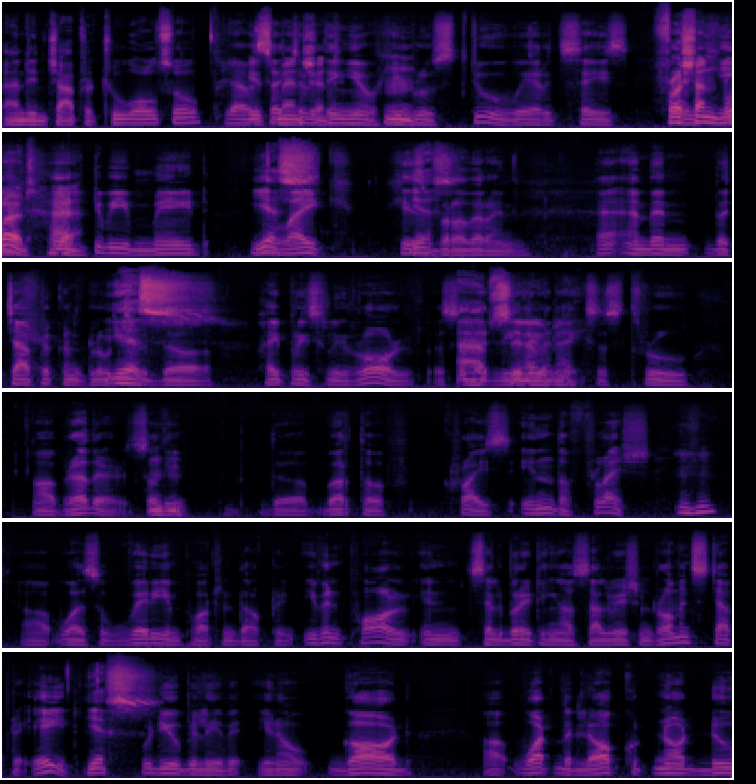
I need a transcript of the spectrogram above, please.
and in chapter 2 also, Yeah, I was actually mentioned. thinking of Hmm. Hebrews 2, where it says, Flesh and he blood, had yeah. to be made Yes. like his Yes. brethren. And then the chapter concludes Yes. with the high priestly role, so that we have an Mm-hmm. access through our brother. So the, the birth of Christ in the flesh Mm-hmm. uh, was a very important doctrine. Even Paul, in celebrating our salvation, Romans chapter 8, Yes. would you believe it? You know, God, uh, what the law could not do,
